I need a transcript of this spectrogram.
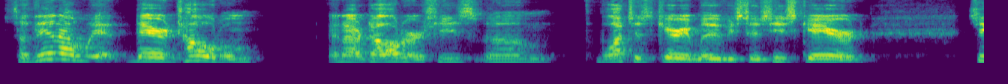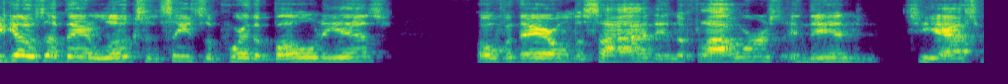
So then I went there and told him. And our daughter, she's um, watching scary movies, so she's scared. She goes up there and looks and sees the, where the bone is over there on the side in the flowers. And then she asked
